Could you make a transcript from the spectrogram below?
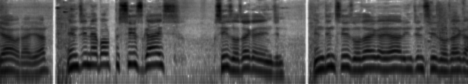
क्या हो रहा है यार? Engine about to seize guys seize हो जाएगा ये इंजन इंजन सीज हो जाएगा यार. इंजन सीज हो जाएगा.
